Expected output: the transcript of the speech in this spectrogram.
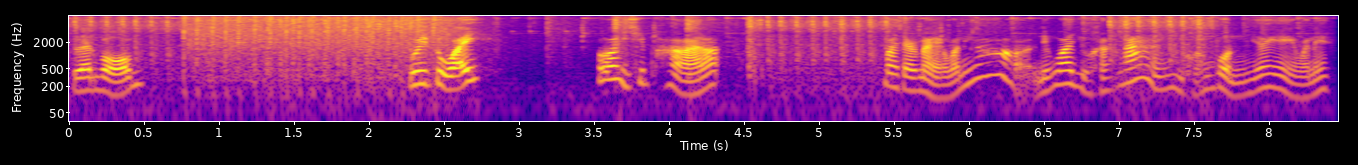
เพื่อนผมอุ้ยสวยโอ้ยชิบหายละ มาจากไหนวะเนี่ยนึกว่าอยู่ข้างล่าง อยู่ข้างบนยังไงวะเนี่ย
